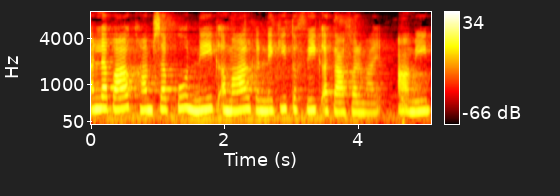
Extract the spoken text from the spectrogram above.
अल्लाह पाक हम सबको नेक अमाल करने की तौफीक अता फ़रमाए। आमीन।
